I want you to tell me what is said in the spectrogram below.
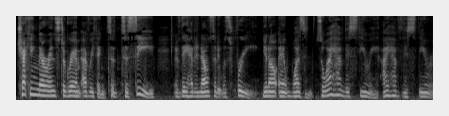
checking their Instagram, everything to, to see if they had announced that it was free, you know, and it wasn't. So I have this theory. I have this theory.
